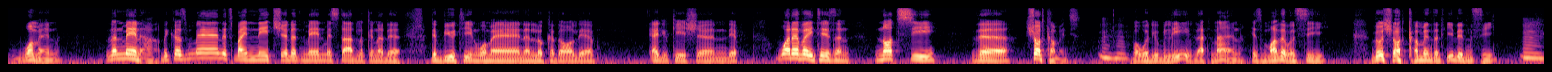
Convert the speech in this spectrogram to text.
women than men are. Because men, it's by nature that men may start looking at the, the beauty in women and look at all their education, their whatever it is, and not see the shortcomings. Mm-hmm. But would you believe that man, his mother will see those shortcomings that he didn't see? Mm.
